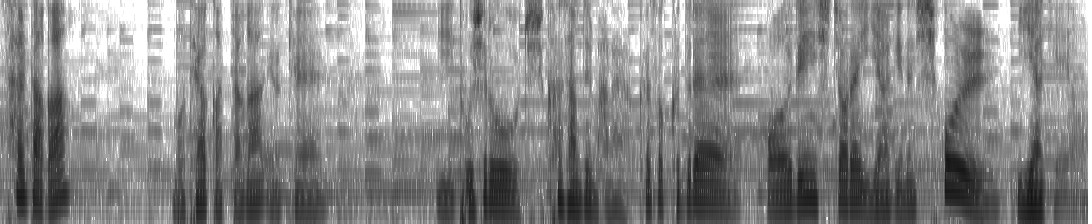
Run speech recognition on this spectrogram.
살다가 뭐 대학 갔다가 이렇게 이 도시로 취직한 사람들이 많아요. 그래서 그들의 어린 시절의 이야기는 시골 이야기예요.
